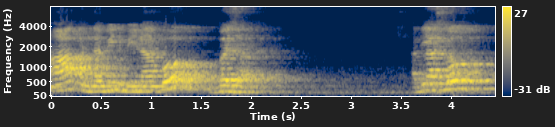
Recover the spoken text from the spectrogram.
आप नवीन वीणा को बजा। अगला श्लोक।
